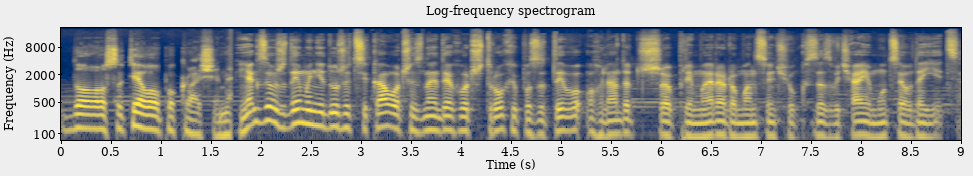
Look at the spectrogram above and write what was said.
до суттєвого покращення. Як завжди, мені дуже цікаво, чи знайде хоч трохи позитиву оглядач Прімери Роман Сенчук. Зазвичай йому це вдається.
